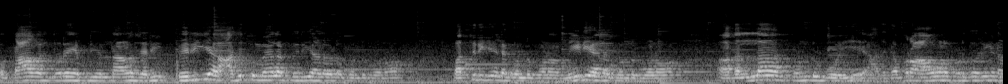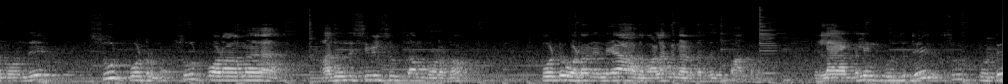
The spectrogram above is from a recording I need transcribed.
இப்போ காவல்துறை எப்படி இருந்தாலும் சரி பெரிய அதுக்கு மேலே பெரிய அளவில் கொண்டு போனோம். பத்திரிக்கையில் கொண்டு போனோம் மீடியாவில் கொண்டு போனோம். அதெல்லாம் கொண்டு போய் அதுக்கப்புறம் அவங்கள பொறுத்த வரைக்கும் நம்ம வந்து சூட் போட்டுருணும் சூட் போடாமல் அது வந்து சிவில் சூட் தான் போடணும். போட்டு உடனடியாக அதை வழக்கு நடத்துறதுக்கு பார்க்கணும். எல்லா இடத்துலையும் கொடுத்துட்டு சூட் போட்டு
